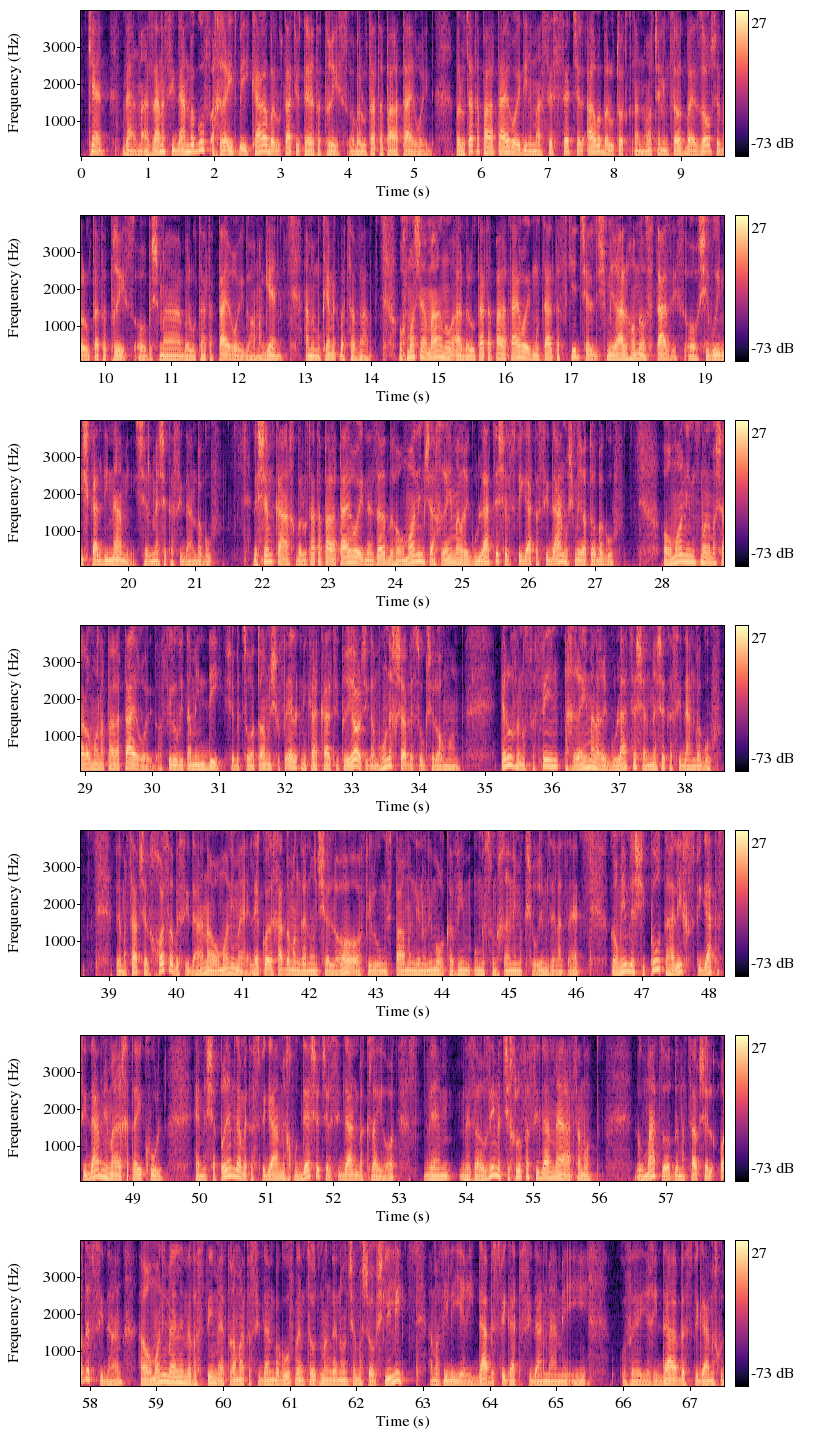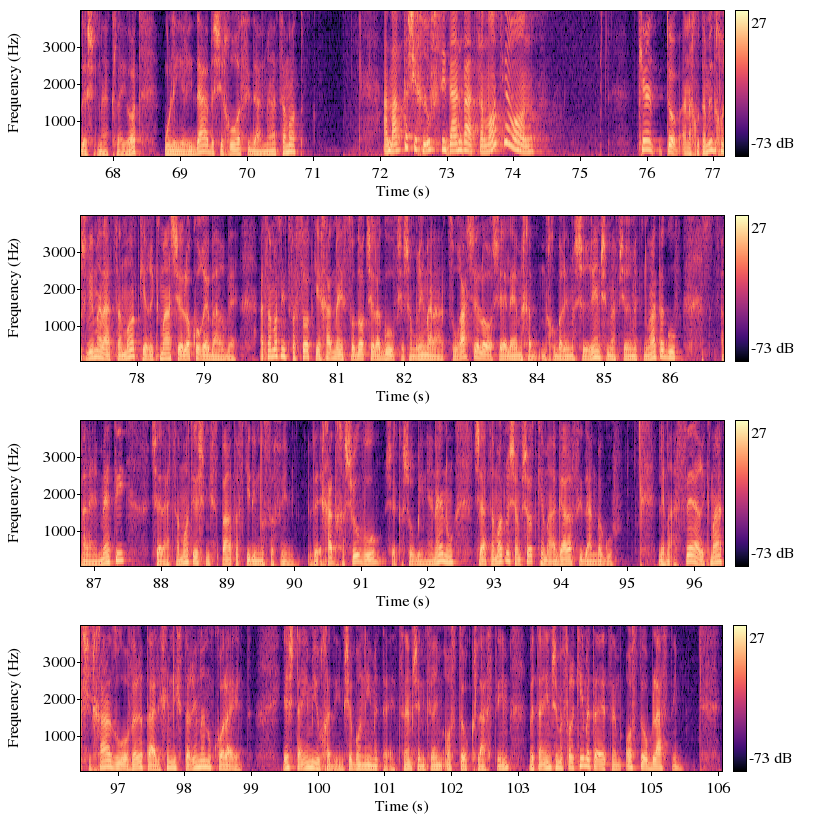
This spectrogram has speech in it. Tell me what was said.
כן, ועל מאזן הסידן בגוף אחראית בעיקר בלוטת יותרת התריס, או בלוטת הפרתיירואיד. בלוטת הפרתיירואיד היא למעשה סט של ארבע בלוטות קטנות שנמצאות באזור של בלוטת התריס, או בשמה בלוטת התיירואיד או המגן, הממוקמת בצוואר. וכמו שאמרנו, על בלוטת הפרתיירואיד מוטל תפקיד של שמירה על הומאוסטזיס, או שיווי משקל דינמי של משק הסידן בגוף. לשם כך, בלוטת הפרתיירואיד נעזרת בהורמונים שאחראים על רגולציה של ספיגת הסידן ושמירתו בגוף. הורמונים כמו למשל הורמון הפרתיירואיד, או אפילו ויטמין D, שבצורתו המשופעלת נקרא קלציטריול, שגם הוא נחשב לסוג של הורמון. אלו ונוספים אחראים על הרגולציה של משק הסידן בגוף. במצב של חוסר בסידן, ההורמונים האלה, כל אחד במנגנון שלו, או אפילו מספר מנגנונים מורכבים ומסונכרנים הקשורים זה לזה, גורמים לשיפור תהליך ספיגת הסידן ממערכת העיכול. הם משפרים גם את הספיגה המחודשת של סידן בכליות, והם מזרזים את שחלוף הסידן מהעצמות. לעומת זאת, במצב של עודף סידן, ההורמונים האלה מווסתים את רמת הסידן בגוף באמצעות מנגנון של משוב שלילי, המביא לירידה בספיגת הסידן מהמעי, וירידה בספיגה המחודשת מהכליות, ולירידה בשחרור הסידן מהעצמות. אמרת שחלוף סידן בעצמות, ירון? כן, טוב, אנחנו תמיד חושבים על העצמות כרקמה שלא קורה בה הרבה. עצמות נתפסות כאחד מהיסודות של הגוף, ששומרים על הצורה שלו, שאליהם מחוברים השרירים שמאפשרים את תנועת הגוף, אבל האמת היא שלעצמות יש מספר תפקידים נוספים, ואחד חשוב הוא, שקשור בענייננו, שהעצמות משמשות כמאגר הסידן בגוף. למעשה, הרקמה הקשיחה הזו עוברת תהליכים נסתרים לנו כל העת. יש תאים מיוחדים שבונים את העצם, שנקראים אוסטאוקלסטים, ותאים שמפרקים את העצם, אוסטאובלסטים.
